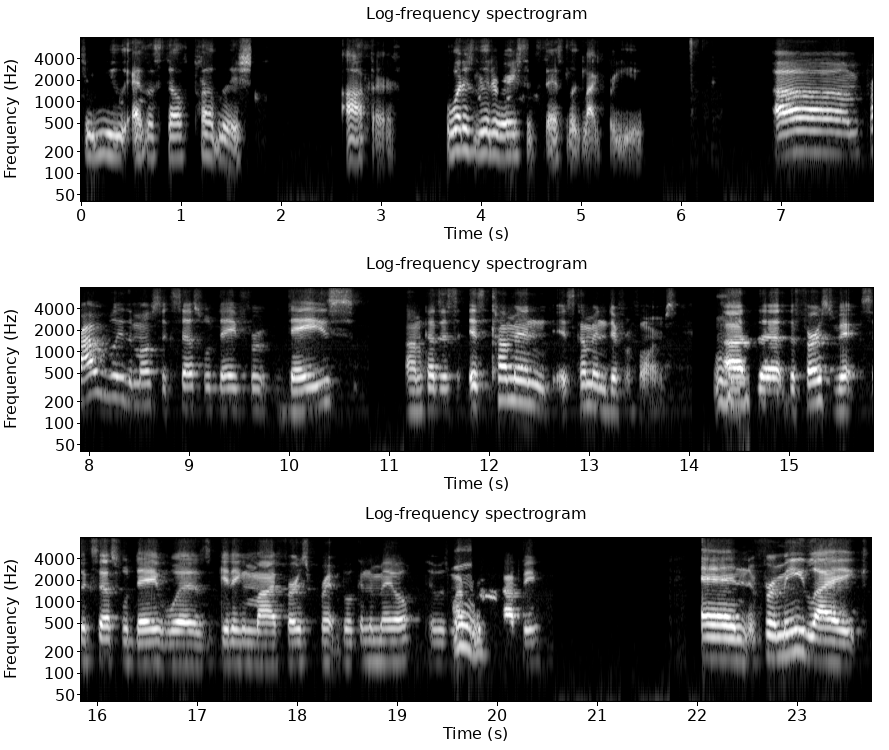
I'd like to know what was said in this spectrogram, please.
for you as a self-published author? What does literary success look like for you? Um, probably the most successful day for days, um, because it's it's coming it's coming in different forms. Uh, mm-hmm. Uh, the the first successful day was getting my first print book in the mail. It was my mm. first copy, and for me, like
